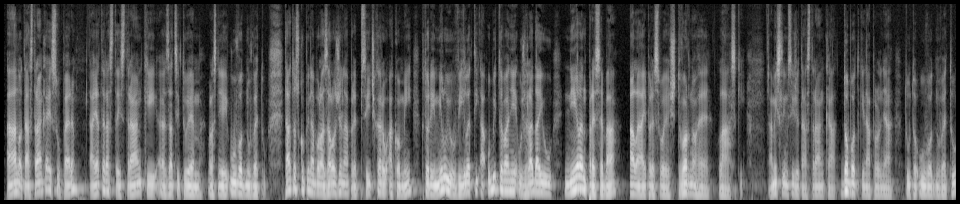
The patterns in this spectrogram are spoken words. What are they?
Áno, tá stránka je super a ja teraz z tej stránky e, zacitujem vlastne jej úvodnú vetu. Táto skupina bola založená pre psíčkarov ako my, ktorí milujú výlety a ubytovanie už hľadajú nielen pre seba, ale aj pre svoje štvornohé lásky. A myslím si, že tá stránka do bodky naplňa túto úvodnú vetu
